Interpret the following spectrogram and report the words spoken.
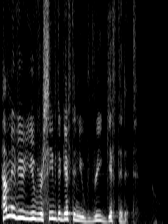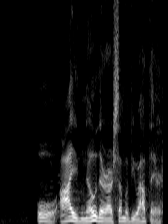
How many of you you've received a gift and you've re-gifted it? Oh, I know there are some of you out there.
